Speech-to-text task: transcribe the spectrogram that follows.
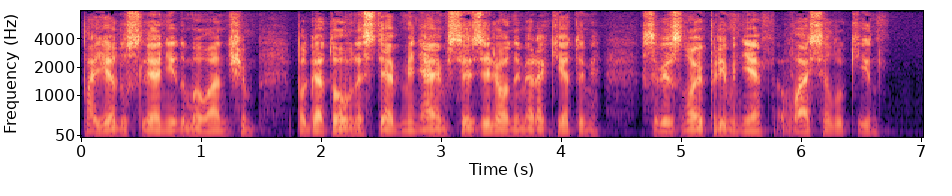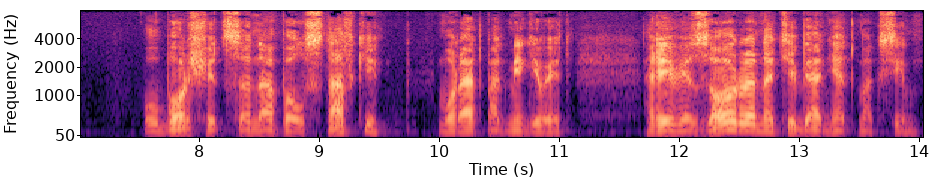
Поеду с Леонидом Ивановичем. По готовности обменяемся зелеными ракетами. Связной при мне, Вася Лукин. Уборщица на полставки? Мурат подмигивает. Ревизора на тебя нет, Максим.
